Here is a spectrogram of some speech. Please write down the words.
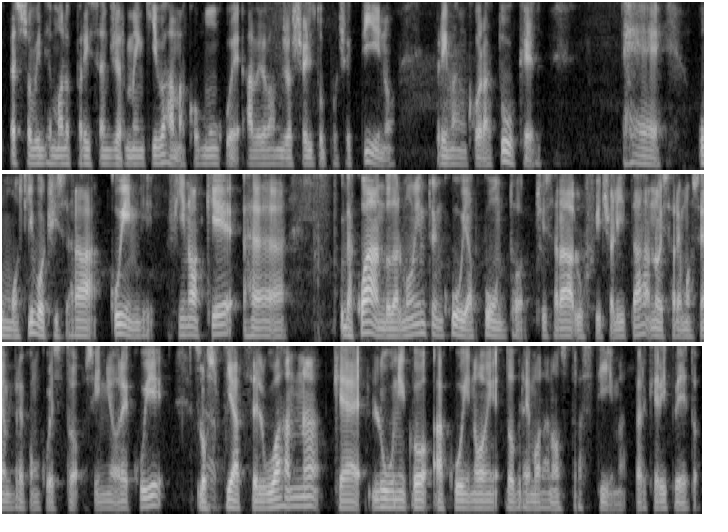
Adesso vediamo al Paris Saint Germain chi va, ma comunque avevano già scelto Pocettino, prima ancora Tuchel. E un motivo ci sarà, quindi fino a che eh, da quando, dal momento in cui appunto ci sarà l'ufficialità, noi saremo sempre con questo signore qui, certo. lo Spiazzel One, che è l'unico a cui noi dovremo la nostra stima, perché ripeto,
